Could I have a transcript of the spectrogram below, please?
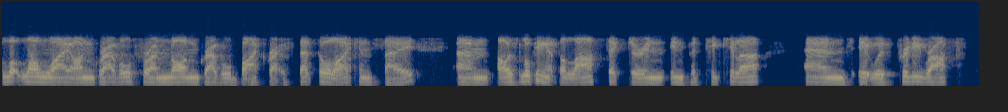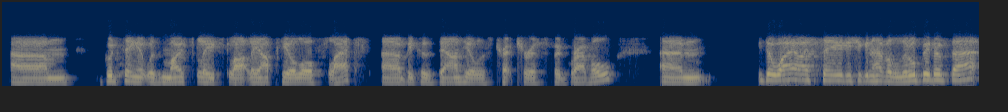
long way on gravel for a non-gravel bike race. That's all I can say. Um, I was looking at the last sector in in particular, and it was pretty rough. Um, good thing it was mostly slightly uphill or flat uh, because downhill is treacherous for gravel. Um, the way I see it is you can have a little bit of that,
